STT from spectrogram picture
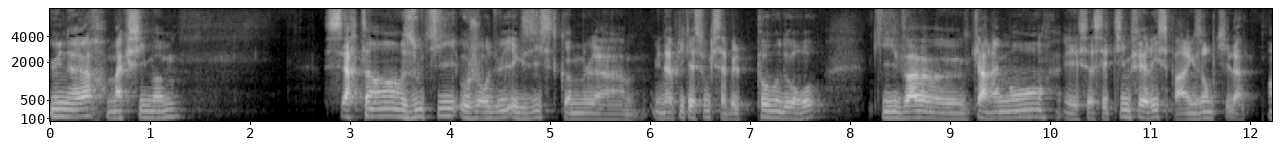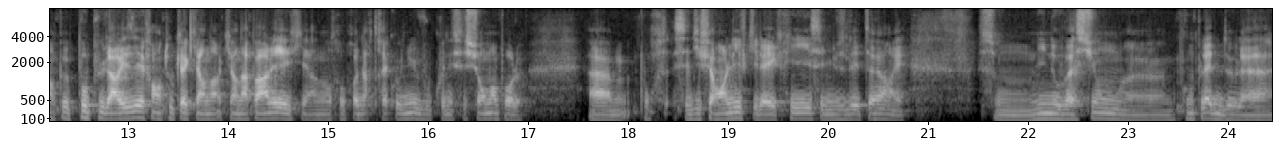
une heure maximum. Certains outils aujourd'hui existent comme la, une application qui s'appelle Pomodoro, qui va carrément, et ça c'est Tim Ferriss par exemple qui l'a un peu popularisé, enfin en tout cas qui en, a, qui en a parlé et qui est un entrepreneur très connu, vous connaissez sûrement pour, le, euh, pour ses différents livres qu'il a écrits, ses newsletters et son innovation euh, complète de la,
